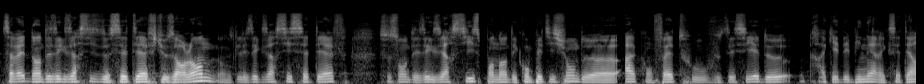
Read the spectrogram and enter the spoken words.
ça va être dans des exercices de CTF Userland. Donc, les exercices CTF, ce sont des exercices pendant des compétitions de euh, hack en fait, où vous essayez de craquer des binaires, etc.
